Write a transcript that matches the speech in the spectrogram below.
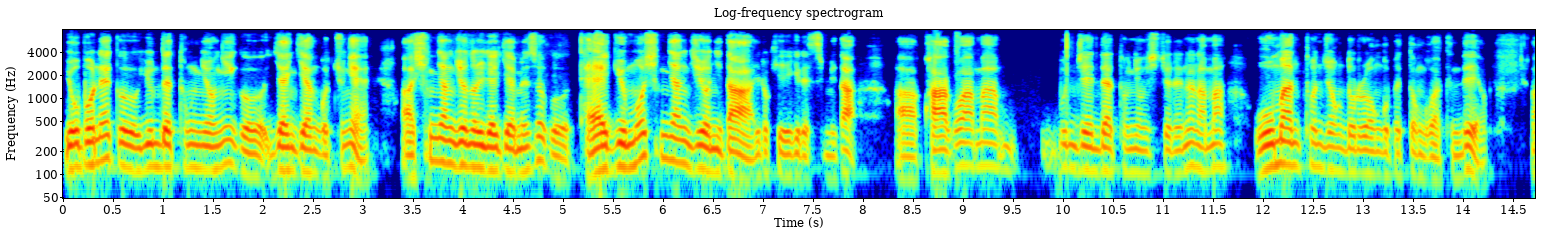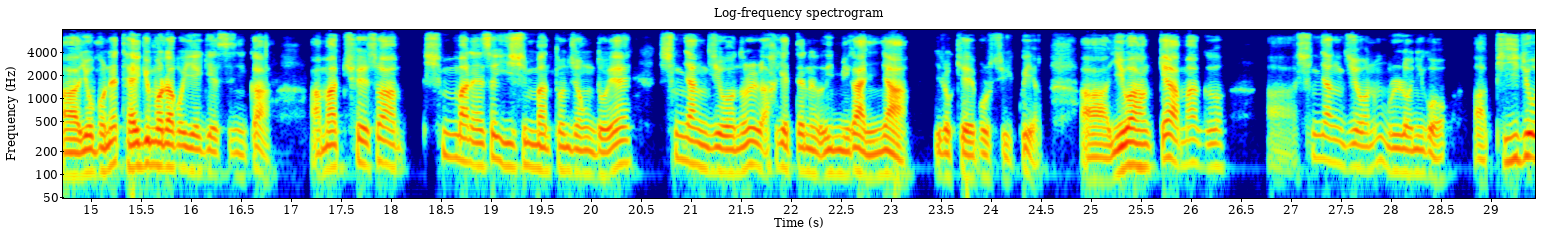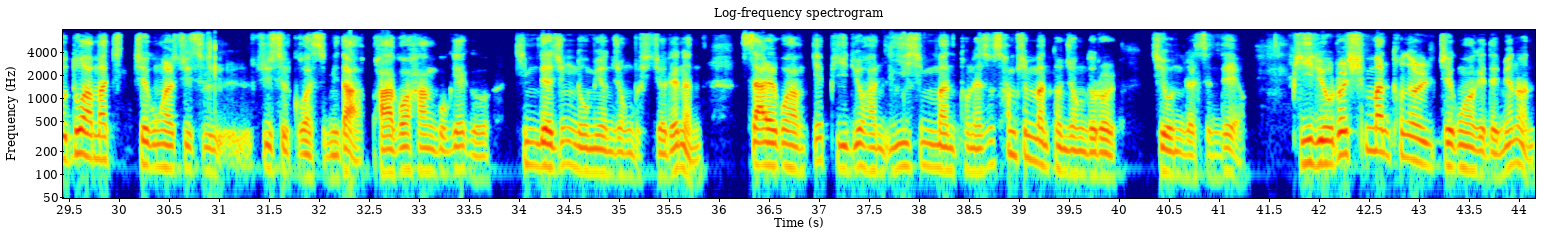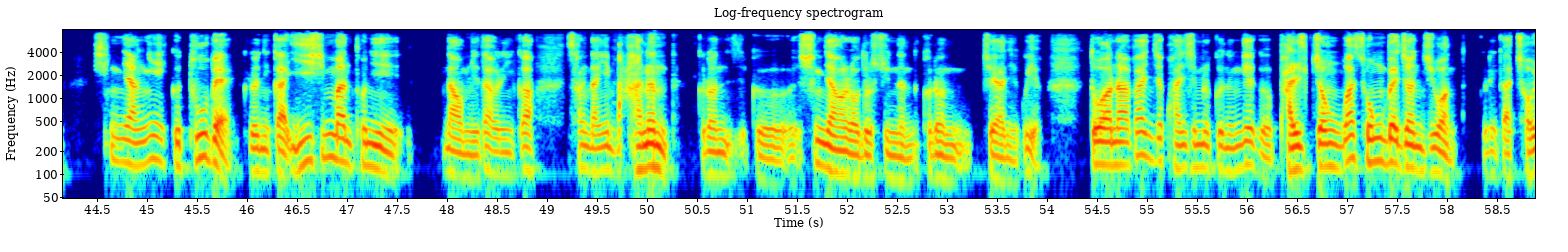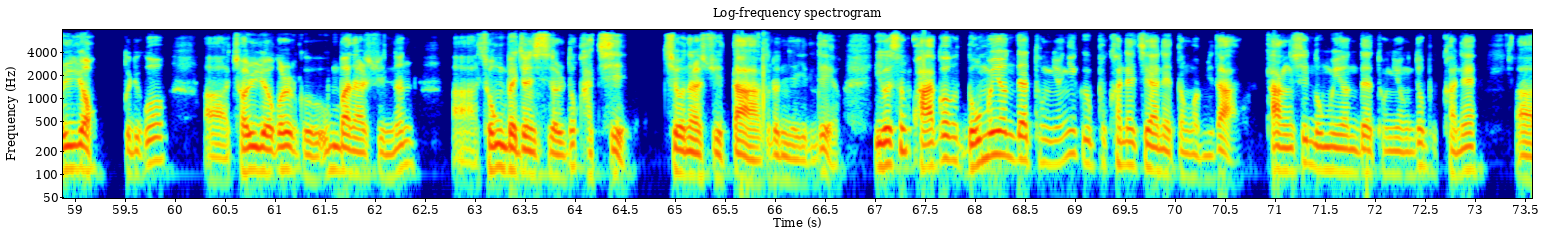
요번에 그 윤 대통령이 그 이야기한 것 중에 아, 식량 지원을 얘기하면서 그 대규모 식량 지원이다 이렇게 얘기를 했습니다. 아, 과거 아마 문재인 대통령 시절에는 아마 5만 톤 정도를 언급했던 것 같은데요. 아, 요번에 대규모라고 얘기했으니까 아마 최소 10만에서 20만 톤 정도의 식량 지원을 하겠다는 의미가 아니냐 이렇게 볼 수 있고요. 아, 이와 함께 아마 그 아, 식량 지원은 물론이고 아, 비료도 아마 제공할 수 있을 수 있을 것 같습니다. 과거 한국의 그 김대중 노무현 정부 시절에는 쌀과 함께 비료 한 20만 톤에서 30만 톤 정도를 지원을 했는데요. 비료를 10만 톤을 제공하게 되면은 식량이 그 두 배, 그러니까 20만 톤이 나옵니다. 그러니까 상당히 많은 그런 그 식량을 얻을 수 있는 그런 제안이고요. 또 하나가 이제 관심을 끄는 게 그 발전과 송배전 지원, 그러니까 전력 그리고 어, 전력을 그 운반할 수 있는 아, 송배전 시설도 같이 지원할 수 있다 그런 얘기인데요. 이것은 과거 노무현 대통령이 그 북한에 제안했던 겁니다. 당시 노무현 대통령도 북한에 어,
